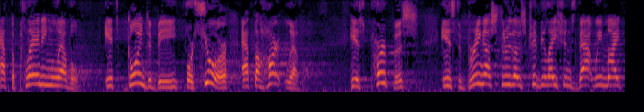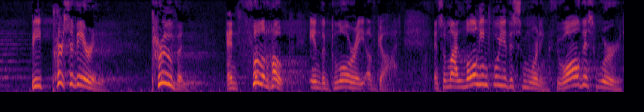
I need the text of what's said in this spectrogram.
at the planning level. It's going to be, for sure, at the heart level. His purpose is to bring us through those tribulations that we might be persevering, proven, and full of hope in the glory of God. And so, my longing for you this morning, through all this word,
